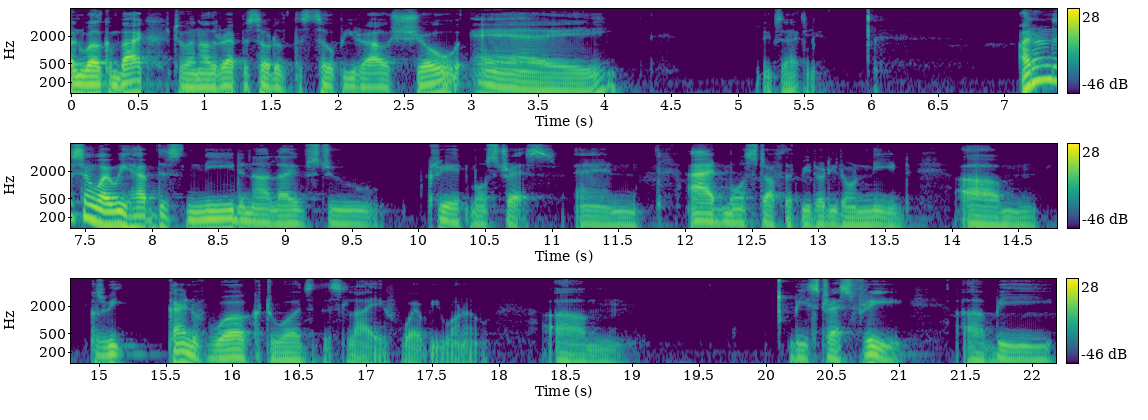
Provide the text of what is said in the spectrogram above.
and welcome back to another episode of the Soapy Rao Show. A exactly. I don't understand why we have this need in our lives to create more stress and add more stuff that we really don't need. Because um, we kind of work towards this life where we want to um, be stress free, uh, be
